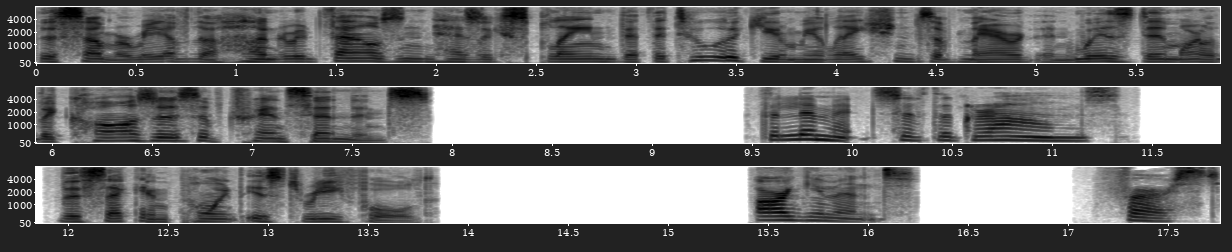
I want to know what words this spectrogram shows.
The summary of the hundred thousand has explained that the two accumulations of merit and wisdom are the causes of transcendence. The limits of the grounds. The second point is threefold. Argument. First,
